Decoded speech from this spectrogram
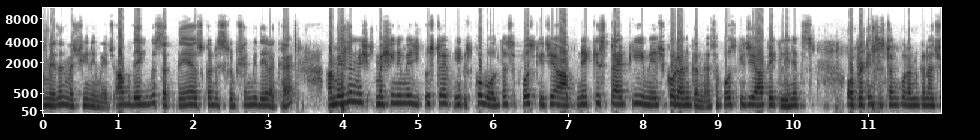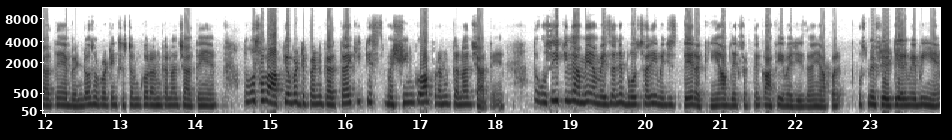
अमेजन मशीन इमेज आप देख भी सकते हैं, उसका डिस्क्रिप्शन भी दे रखा है। अमेजन मशीन इमेज उस टाइप उसको बोलते हैं सपोज़ कीजिए आपने किस टाइप की इमेज को रन करना है। सपोज़ कीजिए आप एक लिनक्स ऑपरेटिंग सिस्टम को रन करना चाहते हैं विंडोज़ ऑपरेटिंग सिस्टम को रन करना चाहते हैं तो वो सब आपके ऊपर डिपेंड करता है कि किस मशीन को आप रन करना चाहते हैं। तो उसी के लिए हमें अमेजन ने बहुत सारी इमेजेस दे रखी हैं। आप देख सकते हैं, काफ़ी इमेजेस हैं यहाँ पर। उसमें फ्री टीयर में भी हैं।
